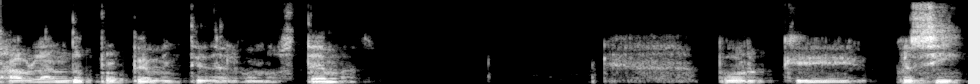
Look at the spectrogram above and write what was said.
Hablando propiamente de algunos temas. Porque, pues sí,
